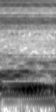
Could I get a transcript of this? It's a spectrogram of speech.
you.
